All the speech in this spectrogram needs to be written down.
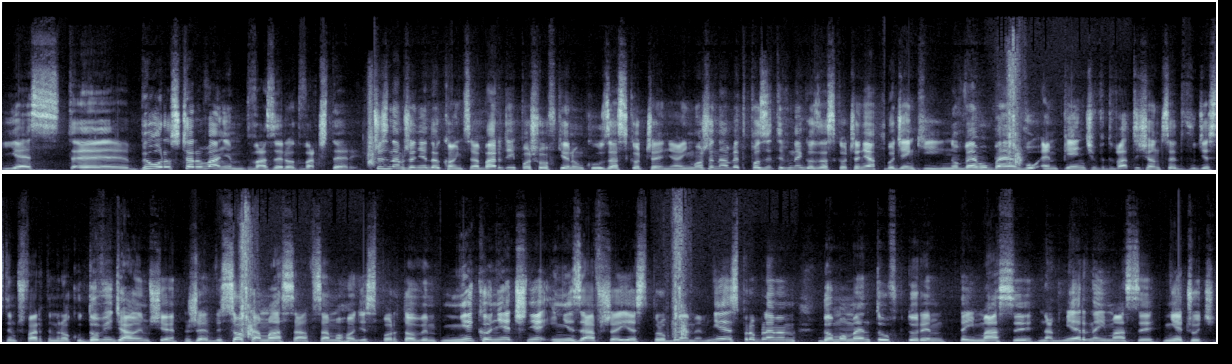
jest, e, było rozczarowaniem 2024? Przyznam, że nie do końca. Bardziej poszło w kierunku zaskoczenia i może nawet pozytywnego zaskoczenia, bo dzięki nowemu BMW M5 w 2024 roku dowiedziałem się, że wysoka masa w samochodzie sportowym niekoniecznie i nie zawsze jest problemem. Nie jest problemem do momentu, w którym tej masy, nadmiernej masy nie czuć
